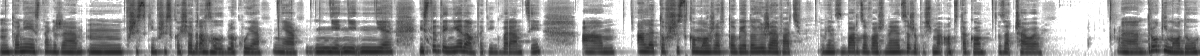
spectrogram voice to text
mm, to nie jest tak, że mm, wszystkim wszystko się od razu odblokuje. Nie, nie, nie, nie niestety nie dam takiej gwarancji. Um, ale to wszystko może w tobie dojrzewać, więc bardzo ważne jest, żebyśmy od tego zaczęły. E, drugi moduł,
